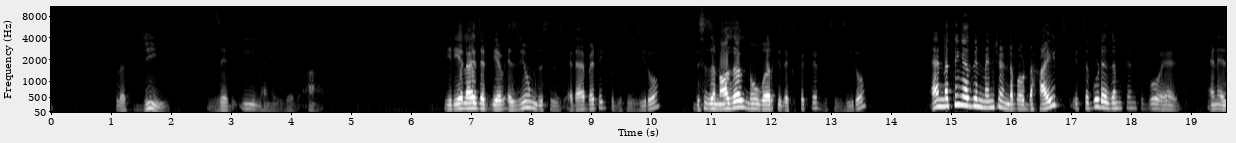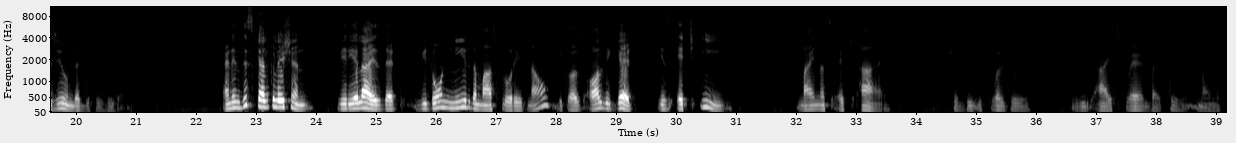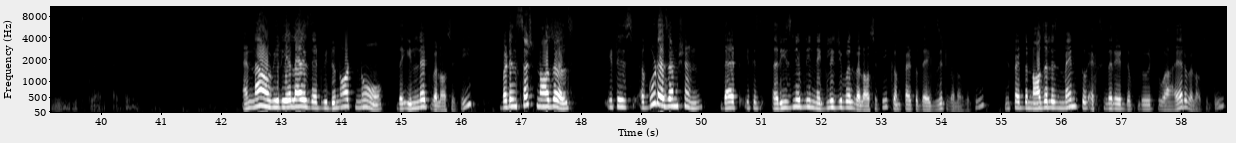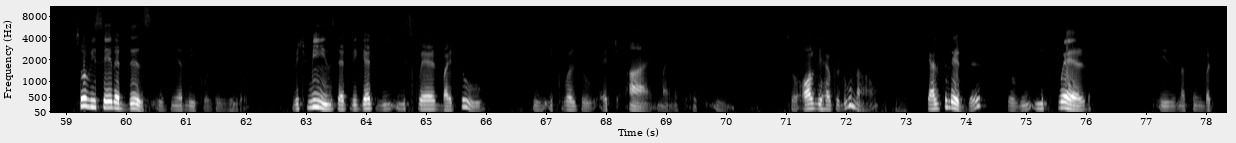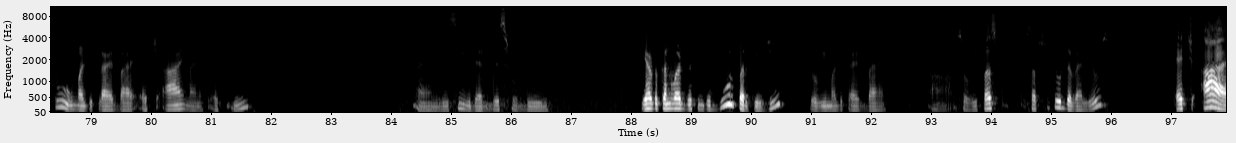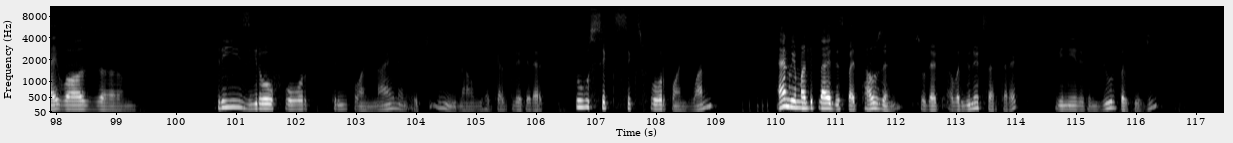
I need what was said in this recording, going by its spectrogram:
plus g z e minus z i. We realize that we have assumed this is adiabatic. So, this is 0 this is a nozzle no work is expected this is 0 and nothing has been mentioned about the heights it is a good assumption to go ahead and assume that this is 0. And in this calculation we realize that we do not need the mass flow rate now because all we get is He minus Hi should be equal to V i squared by 2 minus V e squared by 2. And now we realize that we do not know the inlet velocity, but in such nozzles it is a good assumption that it is a reasonably negligible velocity compared to the exit velocity. In fact, the nozzle is meant to accelerate the fluid to a higher velocity. So, we say that this is nearly equal to 0, which means that we get V e squared by 2 is equal to H i minus H e. So, all we have to do now calculate this. So, V e squared is nothing but 2 multiplied by H i minus H e and we see that this would be we have to convert this into joule per kg. So, we multiply it by uh, so we first substitute the values. H i was um, 3043.9 and H e now we have calculated as 2664.1 and we multiply this by 1000 so that our units are correct we need it in joule per kg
